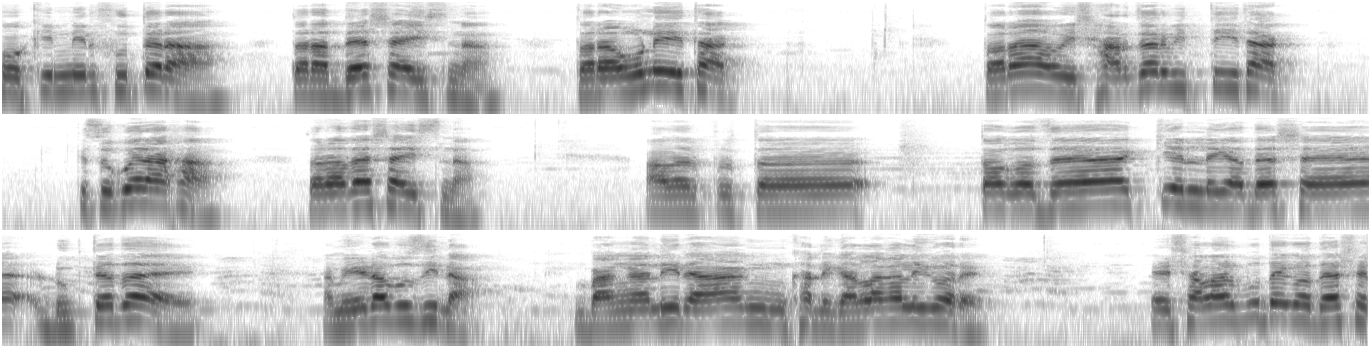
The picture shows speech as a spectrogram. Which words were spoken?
ফকিন্নির ফুতেরা তোরা দেশে আইস না, তোরা উনেই থাক, তোরা ওই সার্জার ভিত্তিই থাক, কিছু করে রাখা তোরা দেশে আইস না। আর তগ যে কে লেগে দেশে ঢুকতে দেয়, আমি এটা বুঝি না। বাঙালিরা খালি গালাগালি করে। এই শালার পুতে গো দেশে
